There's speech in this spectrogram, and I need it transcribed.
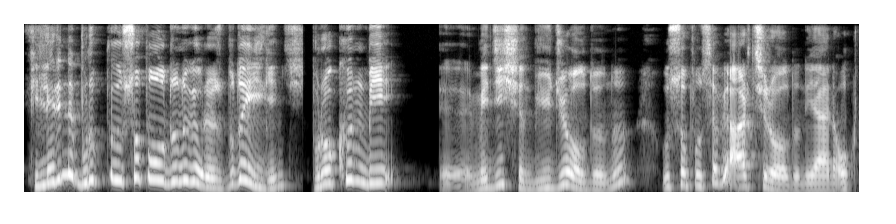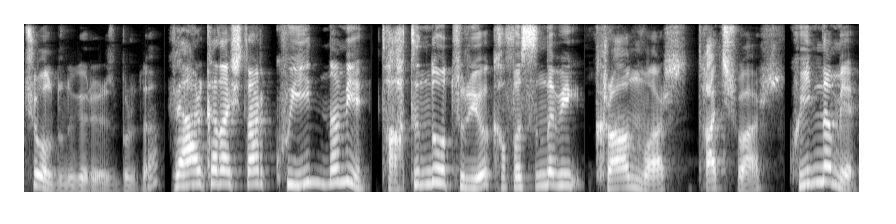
fillerin de Brook ve Usopp olduğunu görüyoruz. Bu da ilginç. Brook'un bir e, magician, büyücü olduğunu Usopp'un ise bir archer olduğunu yani okçu olduğunu görüyoruz burada. Ve arkadaşlar Queen Nami tahtında oturuyor. Kafasında bir crown var. Taç var. Queen Nami.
